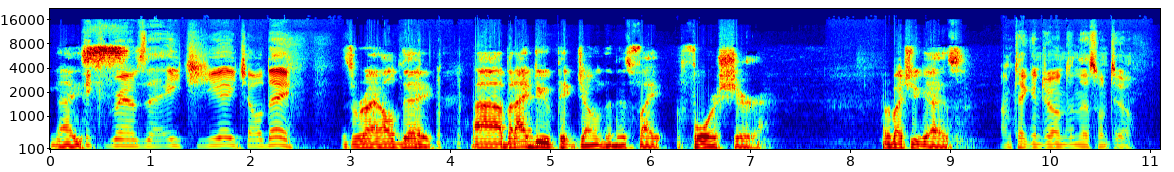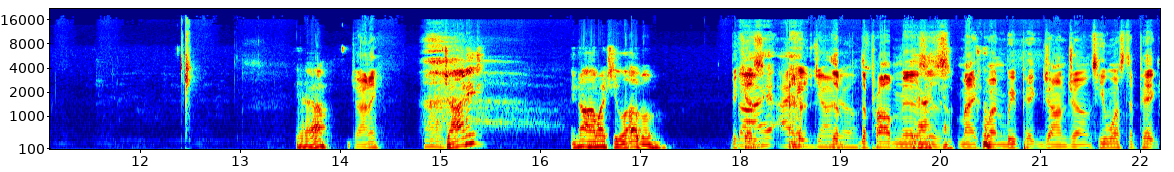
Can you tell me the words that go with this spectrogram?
nice. Picograms that HGH all day. That's right, all day. Uh, but I do pick Jones in this fight for sure. What about you guys? I'm taking Jones in this one too. Yeah, Johnny, Johnny. You know how much you love him. because I- I hate John the, Jones. the problem is, Yeah, is. Mike when we pick Jon Jones, he wants to pick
